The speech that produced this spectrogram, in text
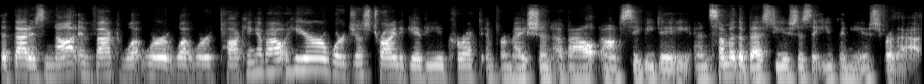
that that is not in fact what we're what we're talking about here. We're just trying to give you correct information about um, cbd and some of the best uses that you can use for that.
